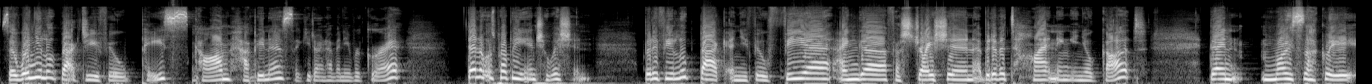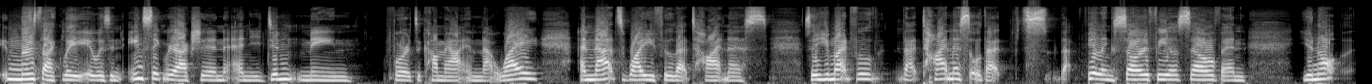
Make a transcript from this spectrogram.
So when you look back, do you feel peace, calm, happiness, like you don't have any regret? Then it was probably intuition. But if you look back and you feel fear, anger, frustration, a bit of a tightening in your gut, then most likely, most likely it was an instinct reaction and you didn't mean for it to come out in that way. And that's why you feel that tightness. So you might feel that tightness or that that feeling sorry for yourself and you're not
